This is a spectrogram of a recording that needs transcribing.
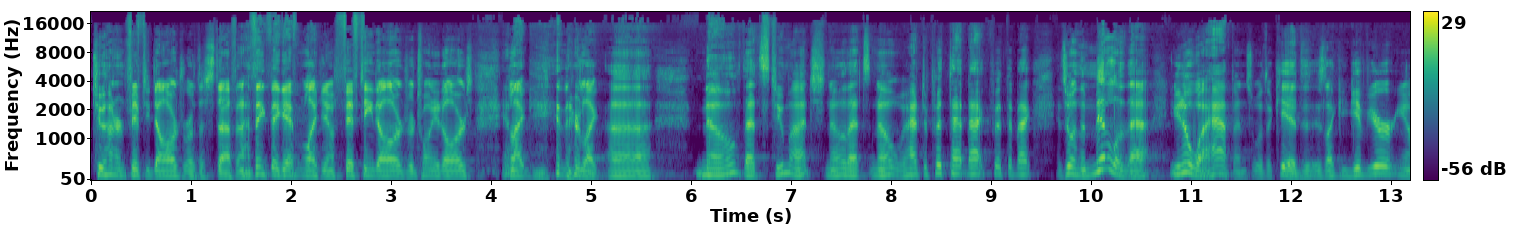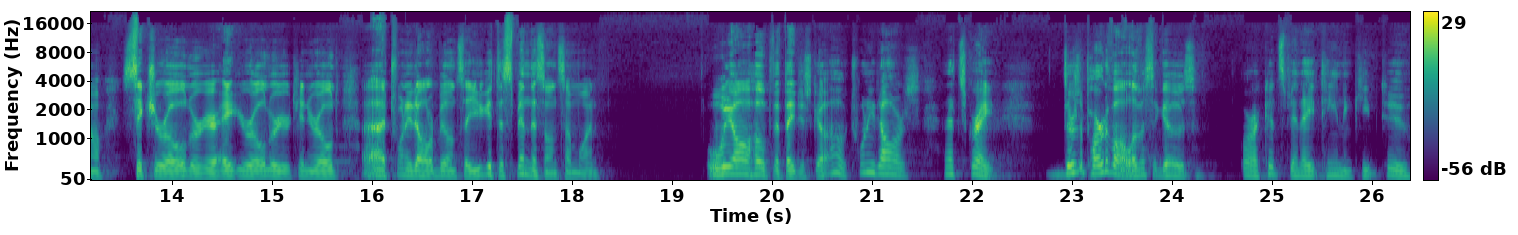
$250 worth of stuff. And I think they gave them like, you know, $15 or $20 and like, and they're like, uh, no, that's too much. No, that's no, we have to put that back, put that back. And so in the middle of that, you know what happens with the kids. It's like you give your, you know, six year old or your eight year old or your 10 year old a $20 bill and say, you get to spend this on someone. Well, we all hope that they just go, oh, $20, that's great. There's a part of all of us that goes, or I could spend 18 and keep two,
